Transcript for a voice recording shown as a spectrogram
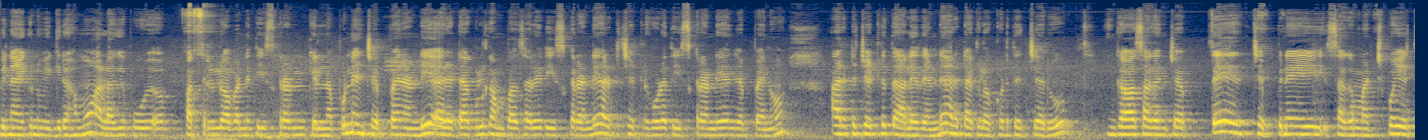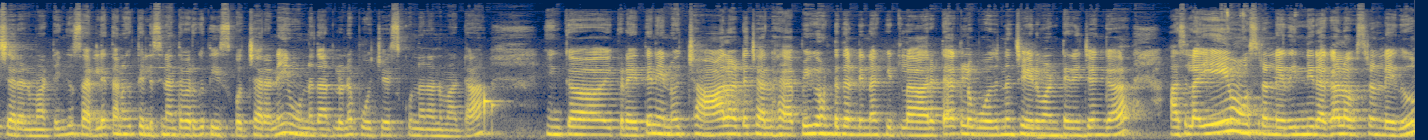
వినాయకుని విగ్రహము అలాగే పూ పత్రికలు అవన్నీ తీసుకురావడానికి వెళ్ళినప్పుడు నేను చెప్పానండి అరిటాకులు కంపల్సరీ తీసుకురండి అరటి చెట్లు కూడా తీసుకురండి అని చెప్పాను. అరటి చెట్లు తాలేదండి అరిటాకులు ఒక్కటి తెచ్చారు. ఇంకా సగం చెప్తే చెప్పిన సగం మర్చిపోయి వచ్చారనమాట ఇంకా సర్లే తనకు తెలిసినంత వరకు తీసుకొచ్చారని ఉన్న దాంట్లోనే పూజ చేసుకున్నాను అనమాట ఇంకా ఇక్కడైతే నేను చాలా అంటే చాలా హ్యాపీగా ఉంటుందండి. నాకు ఇట్లా అరిటాకులో భోజనం చేయడం అంటే నిజంగా అసలు ఏం అవసరం లేదు. ఇన్ని రకాలు అవసరం లేదు.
